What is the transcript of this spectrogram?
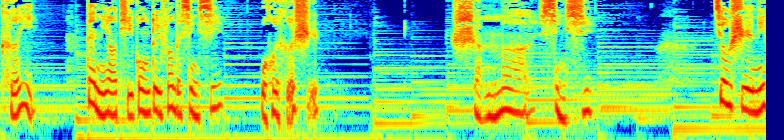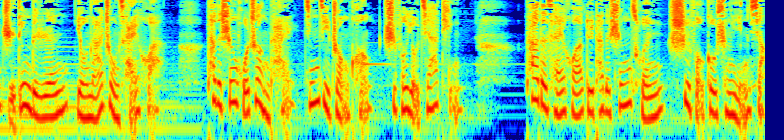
可以，但你要提供对方的信息，我会核实。什么信息？就是你指定的人有哪种才华，他的生活状态、经济状况是否有家庭，他的才华对他的生存是否构成影响？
